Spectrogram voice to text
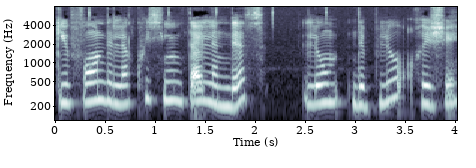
qui font de la cuisine thaïlandaise l'un des plus riches.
